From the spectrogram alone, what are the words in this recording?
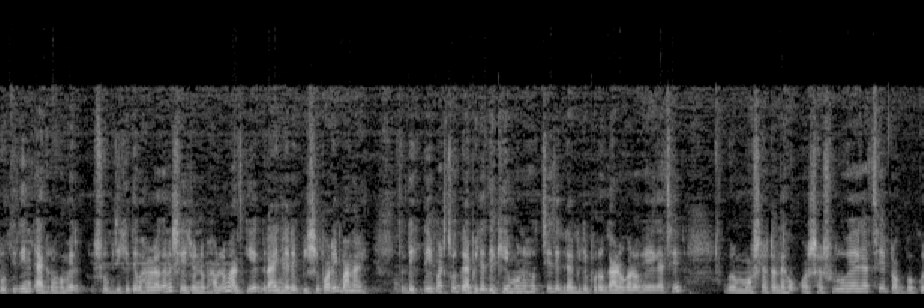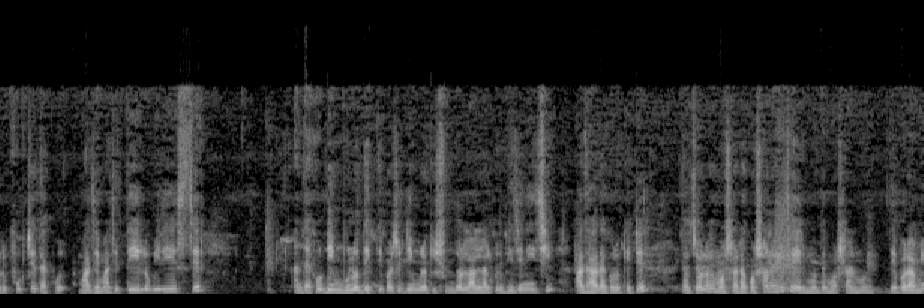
প্রতিদিন এক রকমের সবজি খেতে ভালো লাগে না, সেই জন্য ভাবলাম আজকে গ্রাইন্ডারে পিষে পরেই বানাই। তো দেখতেই পারছ গ্রাভিটা দেখেই মনে হচ্ছে যে গ্রাভিটা পুরো গাঢ় গাঢ় হয়ে গেছে। মশলাটা দেখো কষা শুরু হয়ে গেছে টকবক করে ফুটছে। দেখো মাঝে মাঝে তেলও বেরিয়ে এসছে। আর দেখো ডিমগুলো, দেখতে পাচ্ছ ডিমগুলো কি সুন্দর লাল লাল করে ভেজে নিয়েছি, আধা আধা করে কেটে। তা চলো মশলাটা কষানো গেছে, এর মধ্যে মশলার মধ্যে এবার আমি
